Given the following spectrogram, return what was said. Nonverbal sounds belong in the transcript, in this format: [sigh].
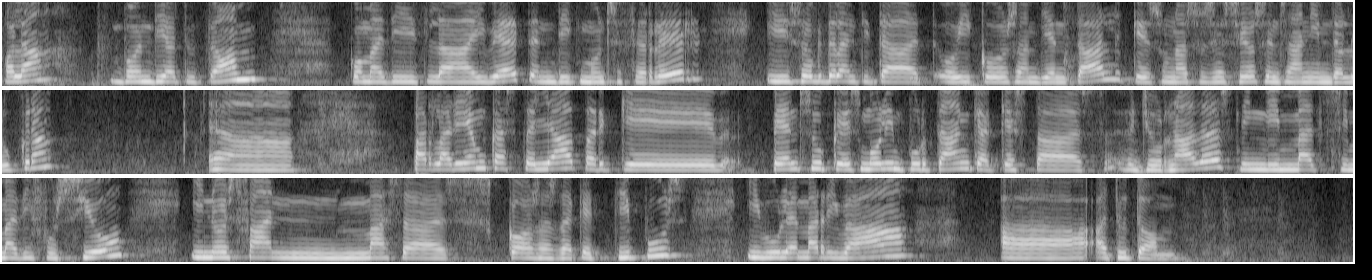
Hola, bon dia a tothom. Com ha dit la Ivet, em dic Montse Ferrer i sóc de l'entitat Oikos Ambiental, que és una associació sense ànim de lucre. Eh, parlaré en castellà perquè penso que és molt important que aquestes jornades tinguin màxima difusió i no es fan masses coses d'aquest tipus i volem arribar a, a tothom.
